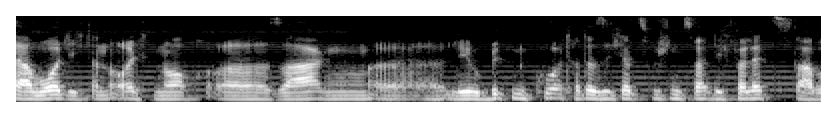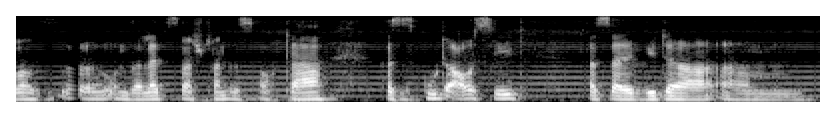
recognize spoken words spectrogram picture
Da wollte ich dann euch noch äh, sagen, äh, Leo Bittenkurt hatte sich ja zwischenzeitlich verletzt, aber äh, unser letzter Stand ist auch da, dass es gut aussieht, dass er wieder ähm,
